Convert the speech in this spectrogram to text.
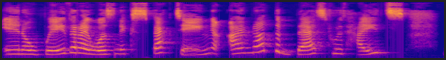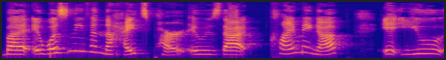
in a way that I wasn't expecting. I'm not the best with heights, but it wasn't even the heights part. It was that climbing up, it you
